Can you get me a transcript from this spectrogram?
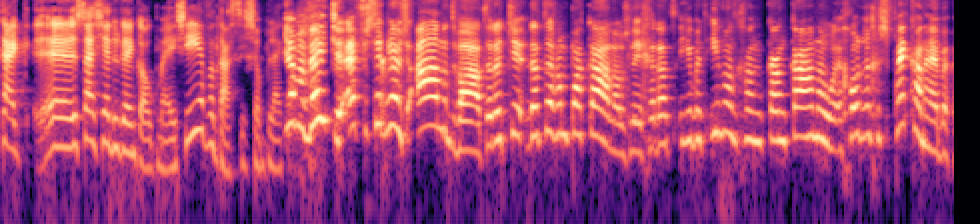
kijk, eh Sascha doet denk ik ook mee. Zie je? Fantastisch zo'n plek. Ja, maar weet je, even serieus aan het water. Dat, je, dat er een paar kano's liggen. Dat je met iemand kan, kan kanoën. en Gewoon een gesprek kan hebben.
